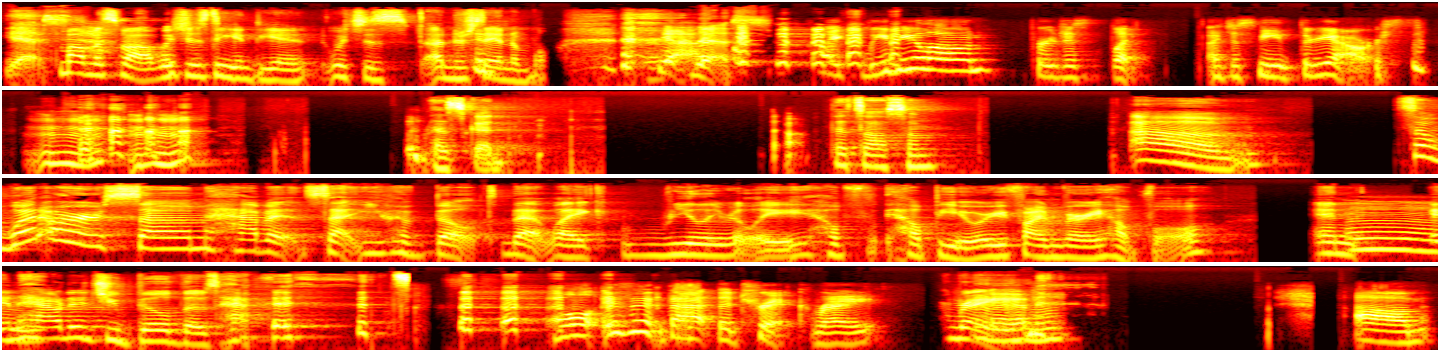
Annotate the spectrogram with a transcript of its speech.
Yes. Mama spa, which is the Indian, which is understandable. yeah. Yes. like leave me alone for just like I just need three hours. Mm-hmm, mm-hmm. That's good. That's awesome. Um. So, what are some habits that you have built that like really, really help help you, or you find very helpful? And mm. and how did you build those habits? well, isn't that the trick, right? Right. And, um,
